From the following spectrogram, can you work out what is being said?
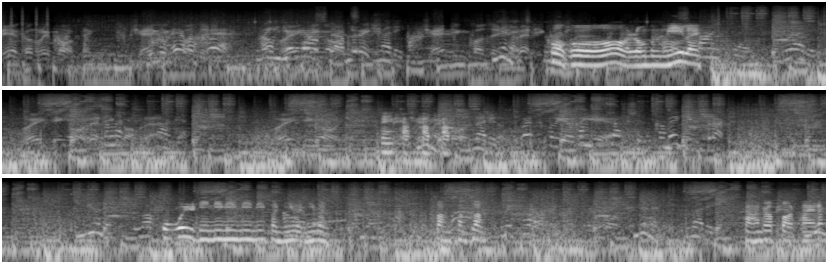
Vehicle reporting. Do you Changing have a position. flare? I'll carry out the Reinforcements operation. ready. Changing position. Unit Ready. โอ้โห ลงตรงนี้เลย Spy plane ready. Waiting order. Ready, Select comrade. target. Waiting order. เฮ้ยกลับกลับกลับ Ready. Let's clear the air. Construction complete. Making track. Unit lost. โอ้ยนี่นี่นี่นี่นี่ก่อนนี่ก่อนนี่ก่อนซ่อมซ่อมซ่อม Repairing. Unit ready. ฐานเราปลอดภัยแล้ว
